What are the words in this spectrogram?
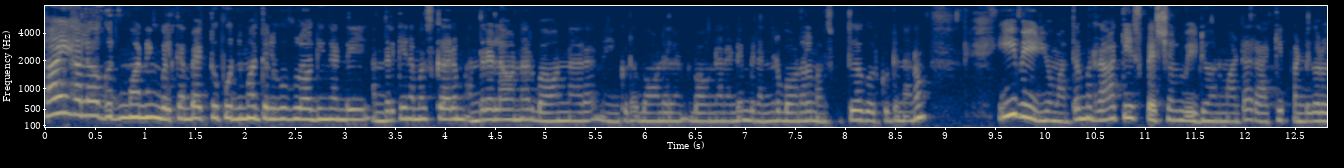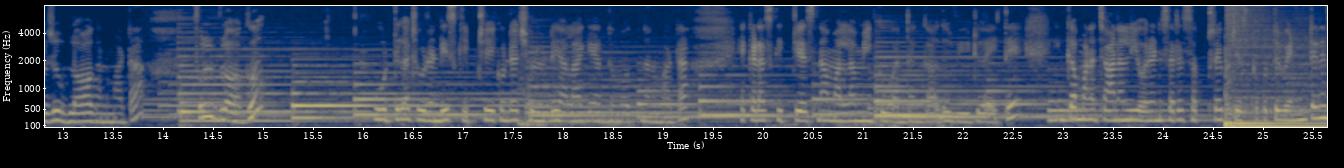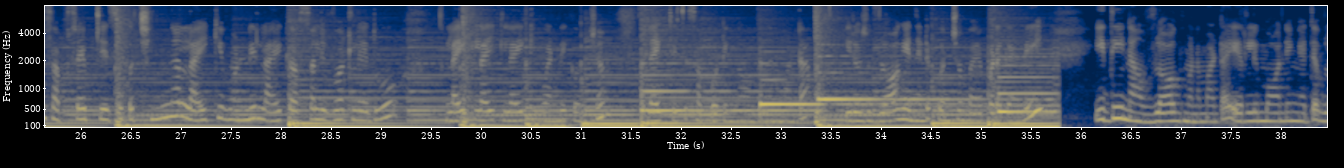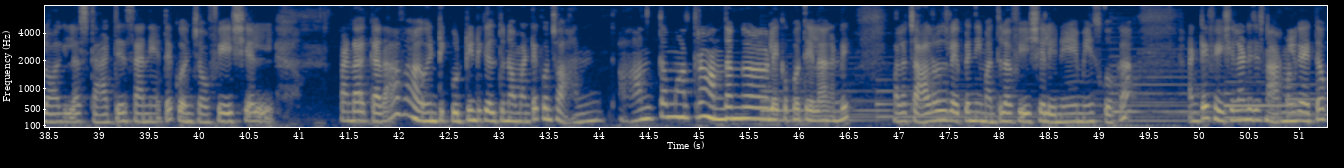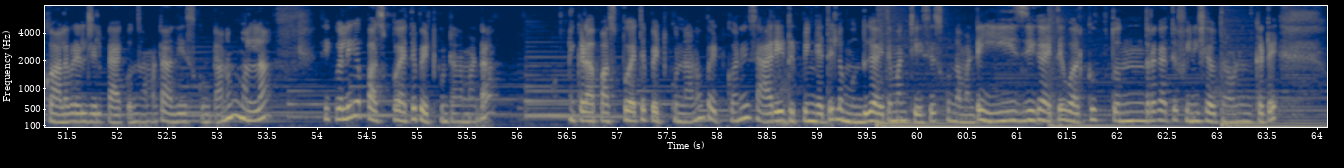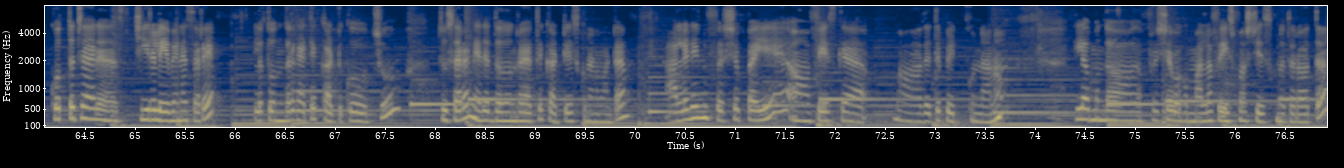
Hi hello good morning. Welcome back to Purnima Telugu vlogging అండి. అందరికీ నమస్కారం. అందరు ఎలా ఉన్నారు? బాగున్నారా? నేను కూడా బాగుండాలని బాగున్నానండి. మీరు బాగుండాలని మనస్ఫూర్తిగా కోరుకుంటున్నాను. ఈ వీడియో మాత్రం రాఖీ స్పెషల్ వీడియో అనమాట రాఖీ పండుగ రోజు వ్లాగ్ అనమాట ఫుల్ వ్లాగ్. పూర్తిగా చూడండి. స్కిప్ చేయకుండా చూడండి. అలాగే అర్థమవుతుంది అనమాట ఎక్కడ స్కిప్ చేసినా మళ్ళీ మీకు అర్థం కాదు వీడియో అయితే. ఇంకా మన ఛానల్ ఎవరైనా సరే సబ్స్క్రైబ్ చేసుకోకపోతే వెంటనే సబ్స్క్రైబ్ చేసి ఒక చిన్న లైక్ ఇవ్వండి. లైక్ అస్సలు ఇవ్వట్లేదు. లైక్ లైక్ లైక్ ఇవ్వండి. కొంచెం లైక్ చేస్తే సపోర్టింగ్గా ఉంటుంది అనమాట ఈరోజు వ్లాగ్ ఏంటంటే కొంచెం భయపడకండి. ఇది నా వ్లాగ్ అనమాట ఎర్లీ మార్నింగ్ అయితే వ్లాగ్ ఇలా స్టార్ట్ చేశాను. అయితే కొంచెం ఫేషియల్ పండగ కదా ఇంటికి పుట్టింటికి వెళ్తున్నామంటే కొంచెం అంత మాత్రం అందంగా లేకపోతే ఎలాగండి? మళ్ళీ చాలా రోజులు అయిపోయింది ఈ మధ్యలో ఫేషియల్ నేమ్ వేసుకోక. అంటే ఫేషియల్ అంటే జస్ట్ నార్మల్గా అయితే ఒక ఆలవరేల్ జెల్ ప్యాక్ ఉందన్నమాట. అది వేసుకుంటాను. మళ్ళీ ఈక్వల్గా పసుపు అయితే పెట్టుకుంటాను అనమాట ఇక్కడ పసుపు అయితే పెట్టుకున్నాను. పెట్టుకొని శారీ డ్రిప్పింగ్ అయితే ఇట్లా ముందుగా అయితే మనం చేసేసుకున్నామంటే ఈజీగా అయితే వర్క్ తొందరగా అయితే ఫినిష్ అవుతున్నాం. ఎందుకంటే కొత్త చీర చీరలు ఏవైనా సరే ఇలా తొందరగా అయితే కట్టుకోవచ్చు. చూసారా? నేనైతే తొందరగా అయితే కట్టేసుకున్నాను అనమాట. ఆల్రెడీ నేను ఫ్రెష్ అప్ అయ్యి ఫేస్కి అదైతే పెట్టుకున్నాను. ఇలా ముందు ఫ్రెష్ అప్ మళ్ళీ ఫేస్ వాష్ చేసుకున్న తర్వాత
